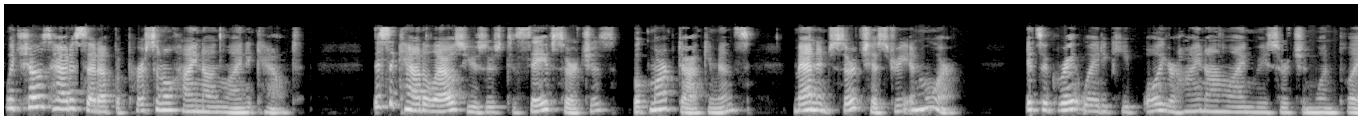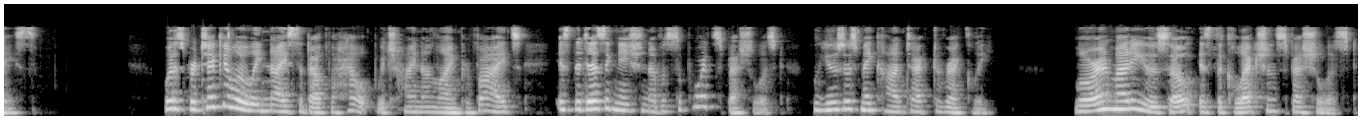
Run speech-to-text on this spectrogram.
which shows how to set up a personal Hein Online account. This account allows users to save searches, bookmark documents, manage search history, and more. It's a great way to keep all your Hein Online research in one place. What is particularly nice about the help which Hein Online provides is the designation of a support specialist who users may contact directly. Lauren Mariuso is the collection specialist,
